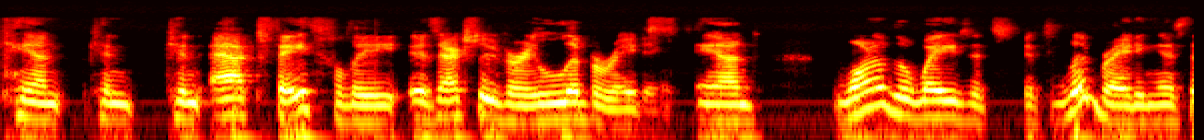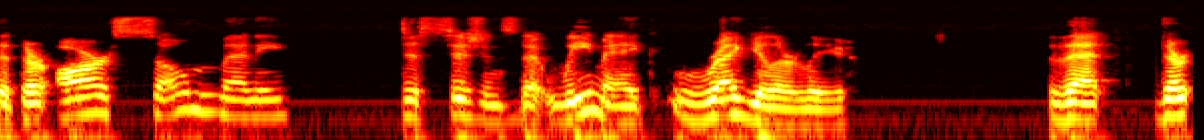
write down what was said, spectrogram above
can can can act faithfully is actually very liberating. And one of the ways it's it's liberating is that there are so many decisions that we make regularly that there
